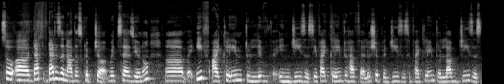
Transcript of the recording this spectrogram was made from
So uh, that that is another scripture which says, you know, uh, if I claim to live in Jesus, if I claim to have fellowship with Jesus, if I claim to love Jesus,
